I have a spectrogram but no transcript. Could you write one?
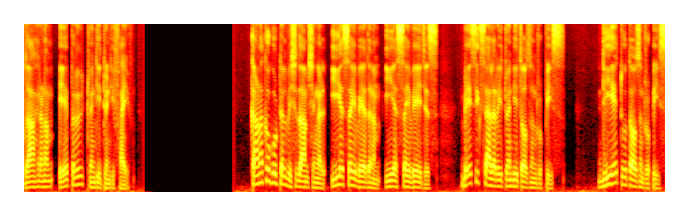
ഉദാഹരണം ഏപ്രിൽ ട്വന്റി ട്വന്റി ഫൈവ് കണക്കുകൂട്ടൽ വിശദാംശങ്ങൾ ഇ എസ് ഐ വേതനം E S I wages basic salary twenty thousand rupees D A two thousand rupees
